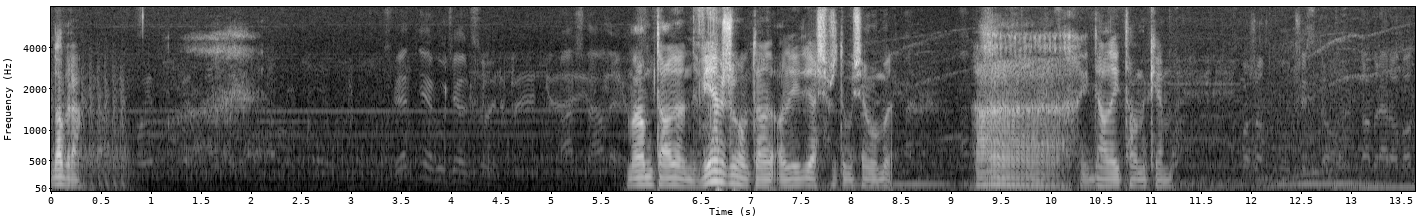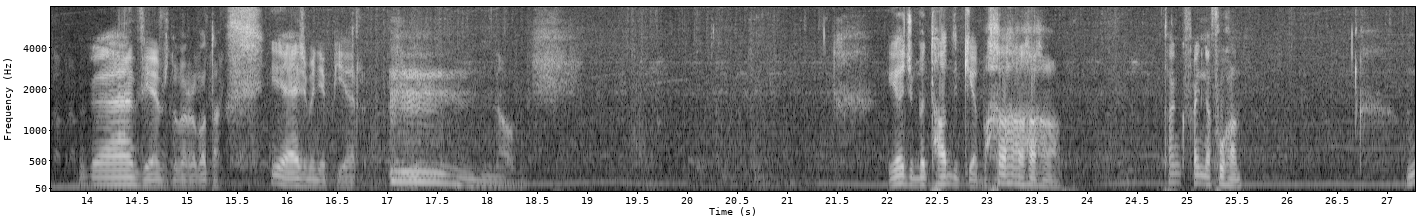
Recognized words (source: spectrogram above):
Dobra. Mam talent. Wiem, że mam talent. Ale ja się przy tym musiałem umy... I dalej tankiem. Wiem, wiem, że dobra robota. Jedźmy, nie pier... No. Jedźmy tankiem, ha, ha, ha, ha. Tank, fajna fucha. No,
